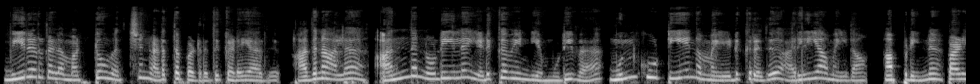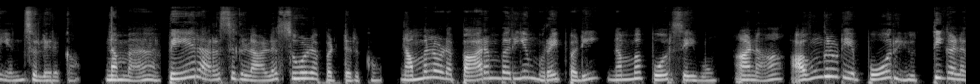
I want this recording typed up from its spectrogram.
வீரர்களை மட்டும் வச்சு நடத்தப்படுறது கிடையாது. அதனால அந்த நொடியில எடுக்க வேண்டிய முடிவை முன்கூட்டியே நம்ம எடுக்கிறது அறியாமைதான் அப்படின்னு பழையன் சொல்லிருக்கான் நம்ம பேரரசுகளால சூழப்பட்டிருக்கோம். நம்மளோட பாரம்பரிய முறைப்படி நம்ம போர் செய்வோம். ஆனா அவங்களுடைய போர் யுத்திகளை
